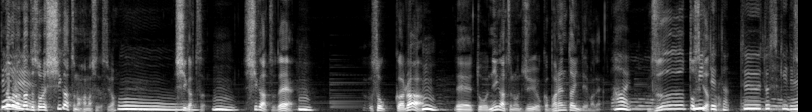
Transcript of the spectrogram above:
だからだってそれ4月の話ですよ。4月。うん、4月で。うんそっから、うん、えーと、2月の14日バレンタインデーまで、はい、ずっと好きだったの。ずっと好きで。ず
